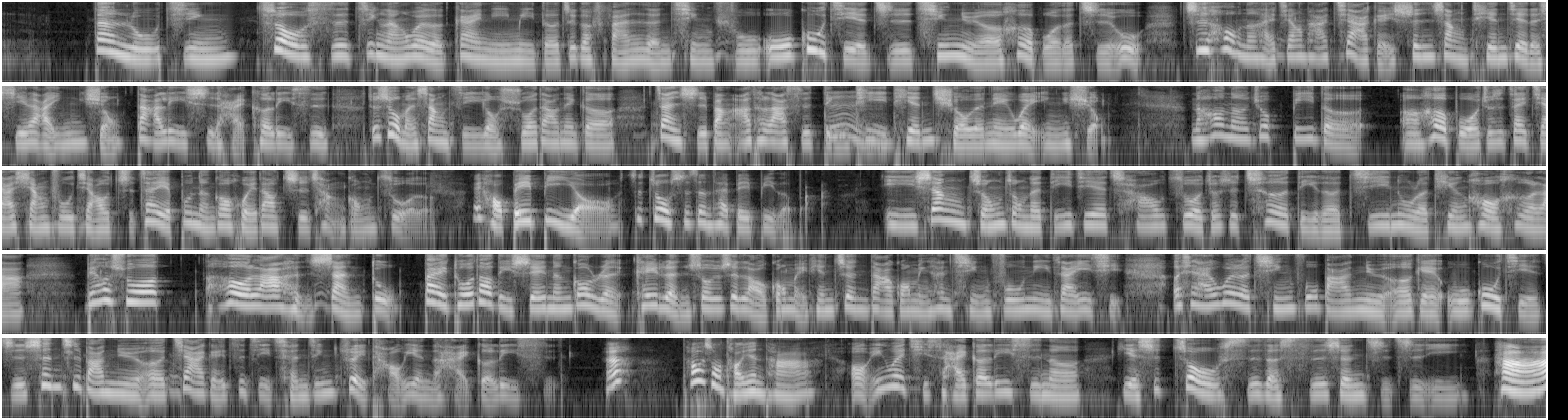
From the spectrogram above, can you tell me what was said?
但如今宙斯竟然为了盖尼米德这个凡人情夫，无故解职亲女儿赫伯的职务，之后呢，还将她嫁给升上天界的希腊英雄大力士海克力斯，就是我们上集有说到那个暂时帮阿特拉斯顶替天球的那位英雄。嗯然后呢，就逼得呃赫伯就是在家相夫教子，再也不能够回到职场工作了。哎，好卑鄙哦！这宙斯真的太卑鄙了吧？以上种种的低阶操作，就是彻底的激怒了天后赫拉。不要说。赫拉很善妒，拜托，到底谁能够忍可以忍受？就是老公每天正大光明和情夫腻在一起，而且还为了情夫把女儿给无故截肢，甚至把女儿嫁给自己曾经最讨厌的海格力斯啊？他为什么讨厌他？哦，因为其实海格力斯呢也是宙斯的私生子之一哈，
